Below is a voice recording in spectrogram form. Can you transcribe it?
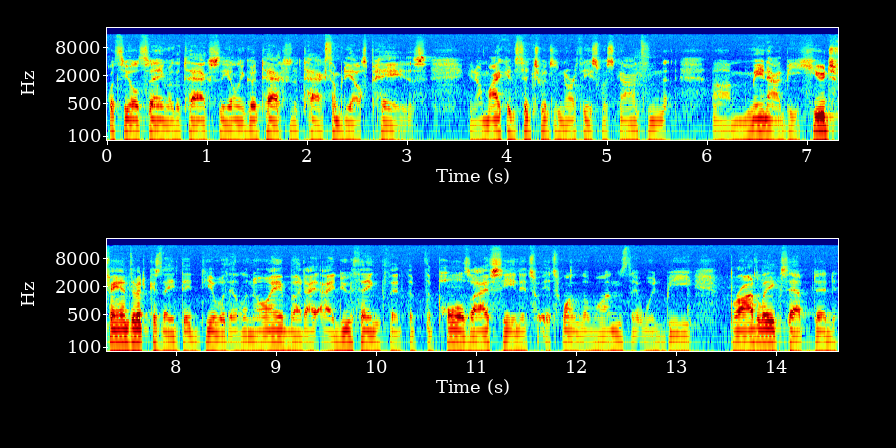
what's the old saying with the tax? The only good tax is a tax somebody else pays. You know, my constituents in Northeast Wisconsin um, may not be huge fans of it because they, they, deal with Illinois, but I, I do think that the, the polls I've seen it's it's one of the ones that would be broadly accepted.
